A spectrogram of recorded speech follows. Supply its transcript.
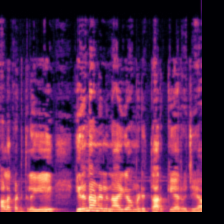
காலகட்டத்திலேயே இரண்டாம் நிலை நாயகியாகவும் நடித்தார் கே ஆர் விஜயா.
